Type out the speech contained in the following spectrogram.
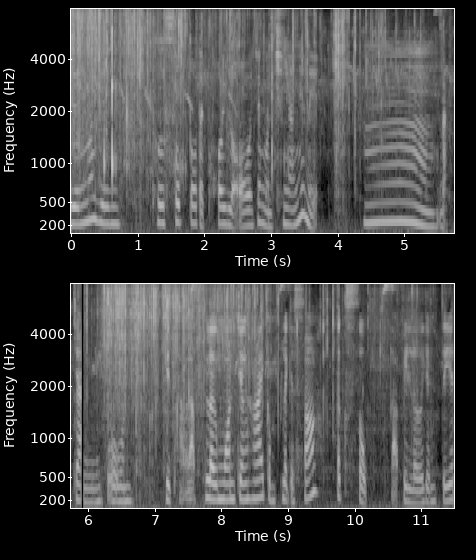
យើងណាយើង ធ្វើស៊ុបតតែផុយល្អអញ្ចឹងมันឆ្ងាញ់ណានេះហឹមដាក់ចានបងប្អូនគេថាដាក់ផ្លូវមន់ចឹងហើយកុំភ្លេចអសោះទឹកស៊ុបដាក់ពីលើចឹងទៀត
